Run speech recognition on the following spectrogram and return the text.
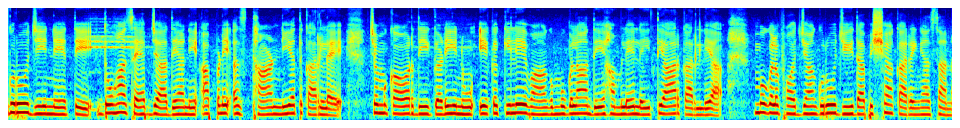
ਗੁਰੂ ਜੀ ਨੇ ਤੇ ਦੋਹਾਂ ਸਾਹਿਬਜ਼ਾਦਿਆਂ ਨੇ ਆਪਣੇ ਅਸਥਾਨ ਨਿਯਤ ਕਰ ਲਏ। ਚਮਕੌਰ ਦੀ ਗੜ੍ਹੀ ਨੂੰ ਇੱਕ ਕਿਲ੍ਹੇ ਵਾਂਗ ਮੁਗਲਾਂ ਦੇ ਹਮਲੇ ਲਈ ਤਿਆਰ ਕਰ ਲਿਆ। ਮੁਗਲ ਫੌਜਾਂ ਗੁਰੂ ਜੀ ਦਾ ਪਿੱਛਾ ਕਰ ਰਹੀਆਂ ਸਨ।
